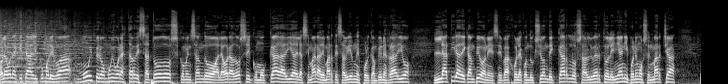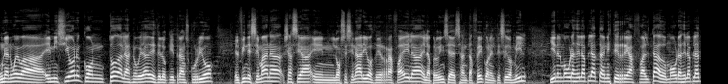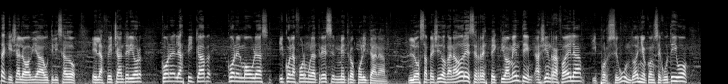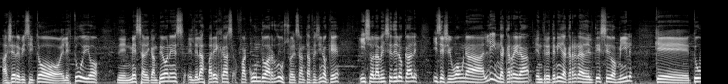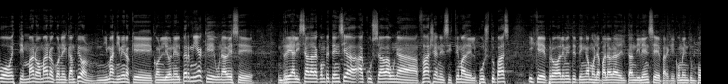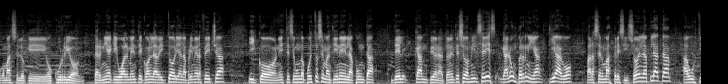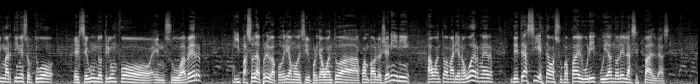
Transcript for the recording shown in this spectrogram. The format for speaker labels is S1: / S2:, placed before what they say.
S1: Hola, hola, ¿qué tal? ¿Cómo les va? Muy, pero muy buenas tardes a todos. Comenzando a la hora 12, como cada día de la semana, de martes a viernes por Campeones Radio. La tira de campeones, eh, bajo la conducción de Carlos Alberto Leñani, ponemos en marcha una nueva emisión con todas las novedades de lo que transcurrió el fin de semana, ya sea en los escenarios de Rafaela, en la provincia de Santa Fe con el TC2000 y en el Mouras de la Plata, en este reafaltado Mouras de la Plata, que ya lo había utilizado en la fecha anterior, con las pick-up, con el Mouras y con la Fórmula 3 Metropolitana. Los apellidos ganadores respectivamente, allí en Rafaela y por segundo año consecutivo, ayer visitó el estudio en Mesa de Campeones, el de las parejas Facundo Arduzo, el santafesino que hizo la veces de local y se llevó a una linda carrera, entretenida carrera del TC2000 que tuvo este mano a mano con el campeón, ni más ni menos que con Leonel Pernia, que una vez eh, realizada la competencia acusaba una falla en el sistema del push to pass y que probablemente tengamos la palabra del tandilense para que comente un poco más lo que ocurrió. Pernia que igualmente con la victoria en la primera fecha y con este segundo puesto se mantiene en la punta del campeonato. En el TC 2000 Series ganó un Pernía, Tiago, para ser más preciso. En La Plata, Agustín Martínez obtuvo el segundo triunfo en su haber y pasó la prueba, podríamos decir, porque aguantó a Juan Pablo Giannini, aguantó a Mariano Werner. Detrás sí estaba su papá, el gurí, cuidándole las espaldas.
